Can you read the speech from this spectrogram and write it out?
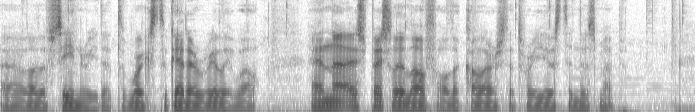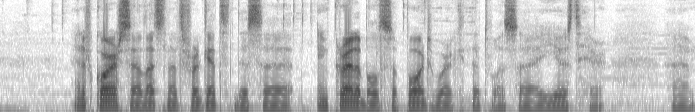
a lot of scenery that works together really well. And uh, I especially love all the colors that were used in this map. And of course, uh, let's not forget this uh, incredible support work that was uh, used here. Um,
